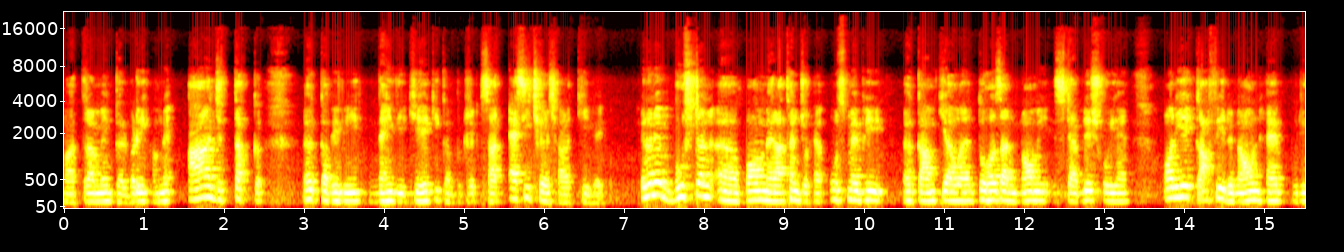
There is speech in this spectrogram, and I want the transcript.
मात्रा में गड़बड़ी हमने आज तक कभी भी नहीं देखी है कि कंप्यूटर के साथ ऐसी छेड़छाड़ की गई हो। इन्होंने बूस्टन बॉम्ब मैराथन जो है उसमें भी काम किया हुआ है। 2009 में इस्टेब्लिश हुई है और ये काफ़ी रिनाउंड है पूरी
